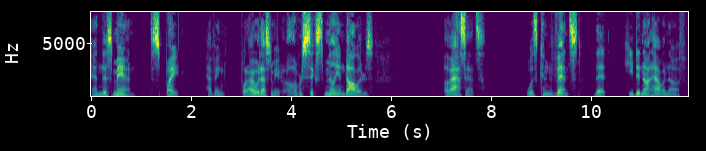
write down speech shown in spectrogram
And this man, despite having what I would estimate over $6 million of assets, was convinced that he did not have enough,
